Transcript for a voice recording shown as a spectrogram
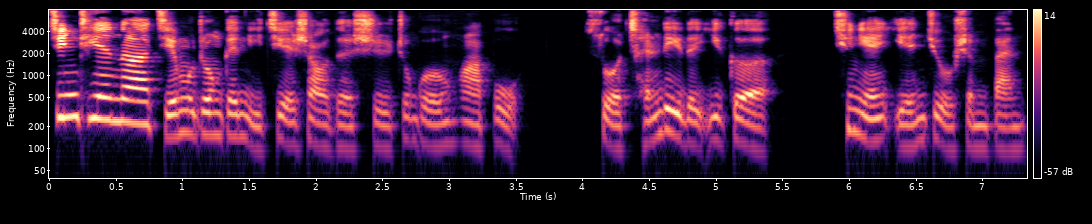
今天呢，节目中跟你介绍的是中国文化部所成立的一个青年研究生班。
